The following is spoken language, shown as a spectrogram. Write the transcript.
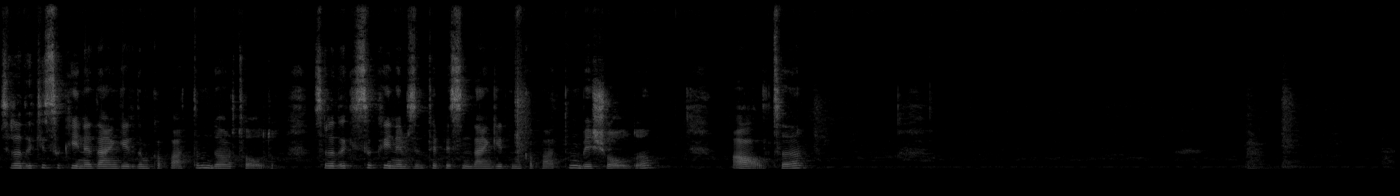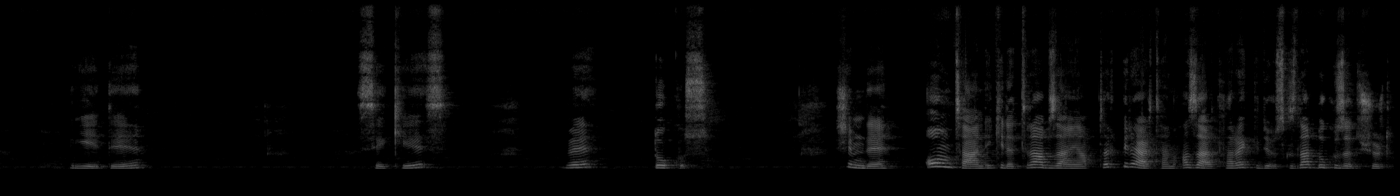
Sıradaki sık iğneden girdim, kapattım 4 oldu. Sıradaki sık iğnemizin tepesinden girdim, kapattım 5 oldu. 6 7 8 ve 9 şimdi 10 tane ikili trabzan yaptık. Birer tane azaltarak gidiyoruz. Kızlar 9'a düşürdük.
